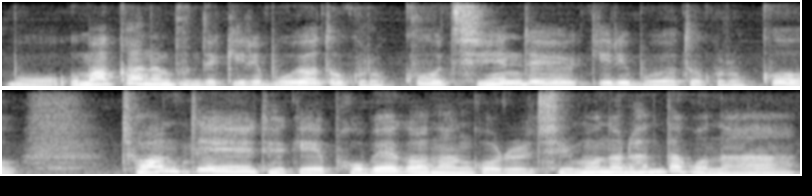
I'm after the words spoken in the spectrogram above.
뭐 음악하는 분들끼리 모여도 그렇고, 지인들끼리 모여도 그렇고, 저한테 되게 법에 관한 거를 질문을 한다거나,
